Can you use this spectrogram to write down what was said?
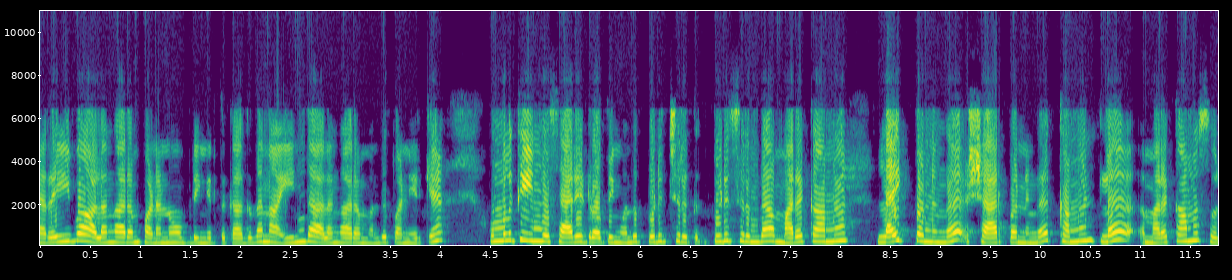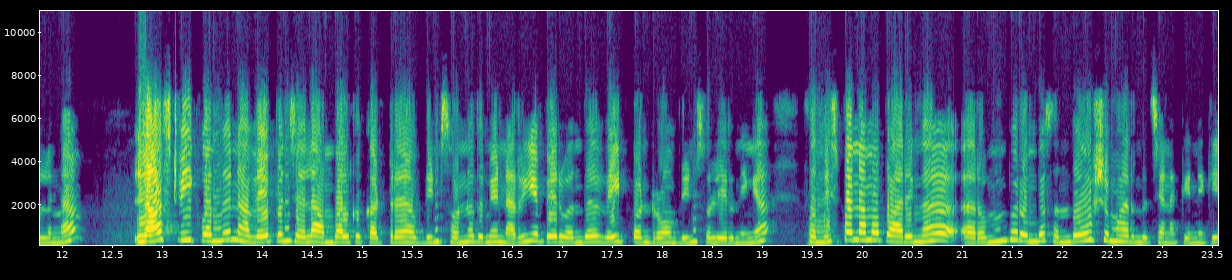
நிறைவா அலங்காரம் பண்ணணும் அப்படிங்கிறதுக்காக தான் நான் இந்த அலங்காரம் வந்து பண்ணியிருக்கேன். உங்களுக்கு இந்த சாரீ டிராப்பிங் வந்து பிடிச்சிருக்கு பிடிச்சிருந்தா மறக்காம லைக் பண்ணுங்க ஷேர் பண்ணுங்க கமெண்ட்ல மறக்காம சொல்லுங்க. லாஸ்ட் வீக் வந்து நான் வேப்பஞ்சேல அம்பாளுக்கு கட்டுறேன் அப்படின்னு சொன்னதுமே நிறைய பேர் வந்து வெயிட் பண்றோம் அப்படின்னு சொல்லியிருந்தீங்க. ஸோ மிஸ் பண்ணாமல் பாருங்கள் ரொம்ப ரொம்ப சந்தோஷமாக இருந்துச்சு எனக்கு இன்னைக்கு.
